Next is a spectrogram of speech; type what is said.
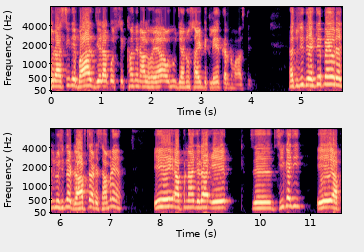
84 ਦੇ ਬਾਅਦ ਜਿਹੜਾ ਕੁਝ ਸਿੱਖਾਂ ਦੇ ਨਾਲ ਹੋਇਆ, ਉਹਨੂੰ ਜੈਨੋਸਾਈਡ ਡਿਕਲੇਅਰ ਕਰਨ ਵਾਸਤੇ। ਇਹ ਤੁਸੀਂ ਦੇਖਦੇ ਪਏ ਹੋ ਰੈਜ਼ੋਲੂਸ਼ਨ ਦਾ ਡਰਾਫਟ ਤੁਹਾਡੇ ਸਾਹਮਣੇ ਹੈ ਇਹ ਆਪਣਾ ਜਿਹੜਾ ਇਹ ਠੀਕ ਹੈ ਜੀ? ਇਹ ਆਪ,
